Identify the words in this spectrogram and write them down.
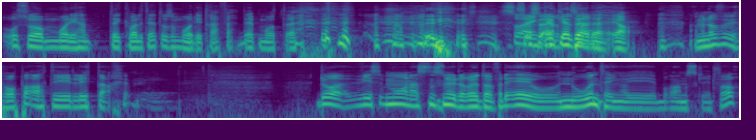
og så må de hente kvalitet, og så må de treffe. Det er på en måte Så, så, så enkelt er det. Ja. Ja, men nå får vi håpe at de lytter. Da, Vi må nesten snu det rundt, for det er jo noen ting å gi Brann skryt for.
